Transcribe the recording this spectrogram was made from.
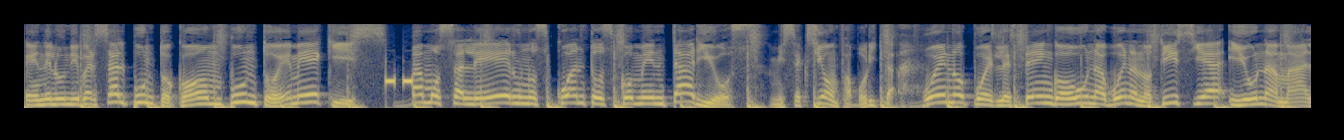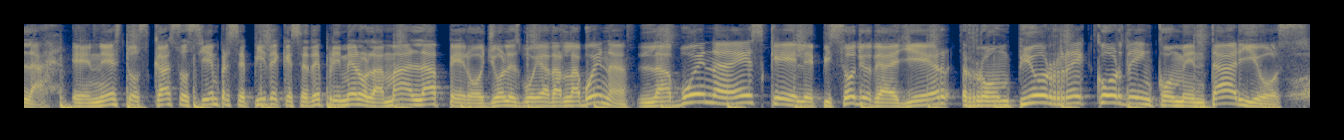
en eluniversal.com.mx. Vamos a leer unos cuantos comentarios, mi sección favorita. Bueno, pues les tengo una buena noticia y una mala. En estos casos siempre se pide que se dé primero la mala, pero yo les voy a dar la buena. La buena es que el episodio de ayer rompió récord en comentarios.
